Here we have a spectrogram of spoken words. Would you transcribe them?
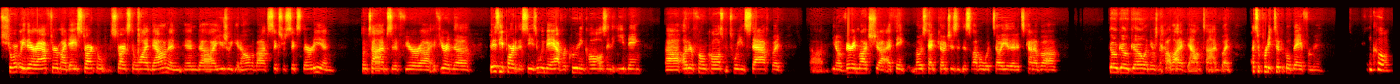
shortly thereafter, my day start starts to wind down, and and uh, I usually get home about six or six thirty. And sometimes, if you're uh, if you're in the busy part of the season, we may have recruiting calls in the evening, uh, other phone calls between staff, but. Uh, you know, very much. Uh, I think most head coaches at this level would tell you that it's kind of a go, go, go, and there's not a lot of downtime. But that's a pretty typical day for me. Cool.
